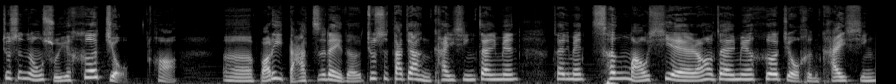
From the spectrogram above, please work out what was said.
就是那种属于喝酒，哈。呃，保利达之类的，就是大家很开心，在那边在那边撑毛蟹，然后在那边喝酒，很开心。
